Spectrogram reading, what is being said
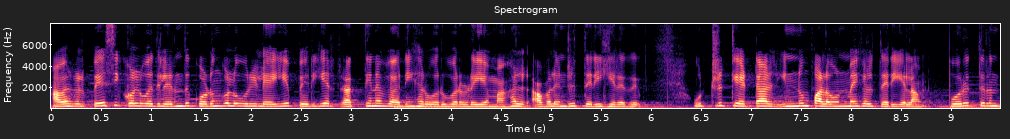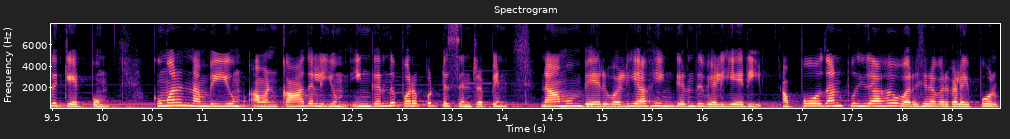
அவர்கள் பேசிக்கொள்வதிலிருந்து கொடுங்கலூரிலேயே பெரிய ரத்தின வணிகர் ஒருவருடைய மகள் அவள் என்று தெரிகிறது. உற்று கேட்டால் இன்னும் பல உண்மைகள் தெரியலாம். பொறுத்திருந்து கேட்போம். குமரன் நம்பியும் அவன் காதலியும் இங்கிருந்து புறப்பட்டு சென்ற பின் நாமும் வேறு வழியாக இங்கிருந்து வெளியேறி அப்போதுதான் புதிதாக வருகிறவர்களைப் போல்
